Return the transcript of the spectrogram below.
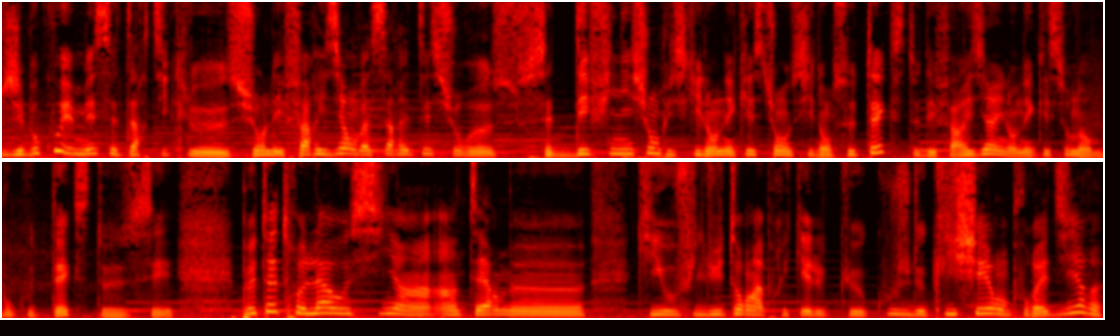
J'ai beaucoup aimé cet article sur les pharisiens. On va s'arrêter sur euh, cette définition puisqu'il en est question aussi dans ce texte des pharisiens. Il en est question dans beaucoup de textes. C'est peut-être là aussi un, terme euh, qui, au fil du temps, a pris quelques couches de clichés, on pourrait dire.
